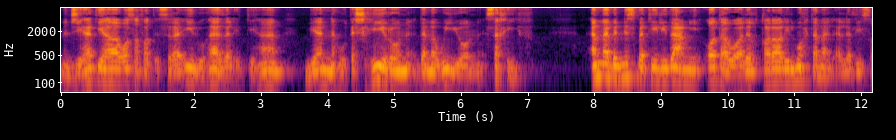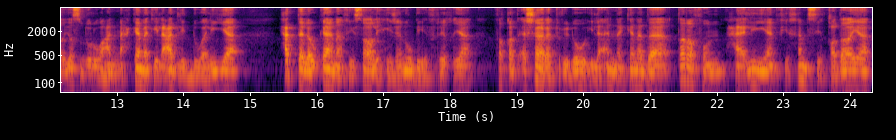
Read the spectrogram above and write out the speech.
من جهتها وصفت إسرائيل هذا الاتهام بأنه تشهير دموي سخيف. أما بالنسبة لدعم أوتاوا للقرار المحتمل الذي سيصدر عن محكمة العدل الدولية حتى لو كان في صالح جنوب إفريقيا فقد أشار ترودو إلى أن كندا طرف حاليا في خمس قضايا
